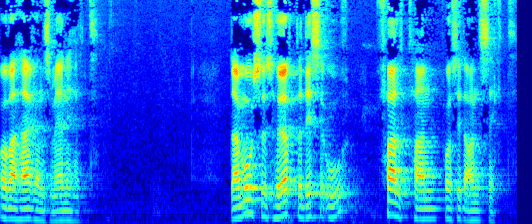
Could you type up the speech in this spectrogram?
over Herrens menighet. Da Moses hørte disse ord, falt han på sitt ansikt.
